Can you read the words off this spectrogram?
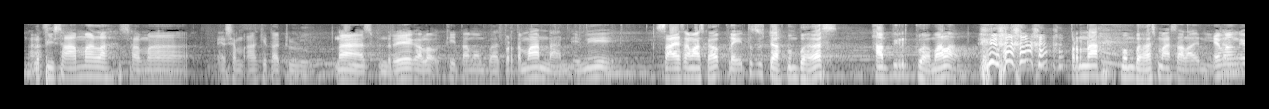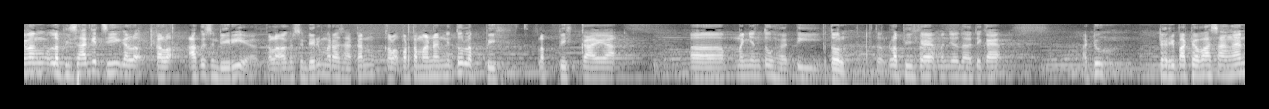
Lebih sama lah sama SMA kita dulu Nah, sebenarnya kalau kita membahas pertemanan, ini saya sama Mas Gaple itu sudah membahas hampir dua malam. Pernah membahas masalah ini. emang Dan- emang lebih sakit sih kalau kalau aku sendiri ya kalau aku sendiri merasakan kalau pertemanan itu lebih lebih kayak eh, menyentuh hati betul, betul. lebih kayak menyentuh hati kayak aduh daripada pasangan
